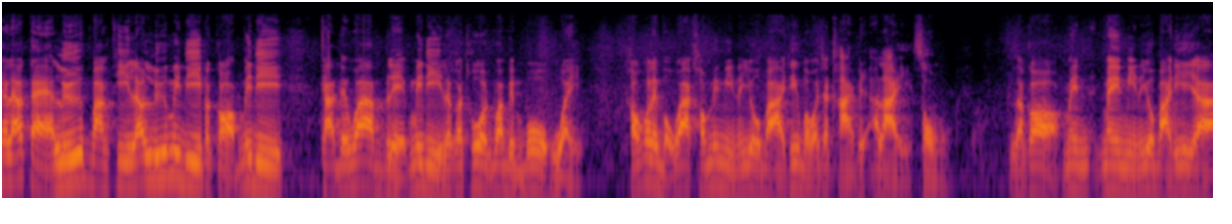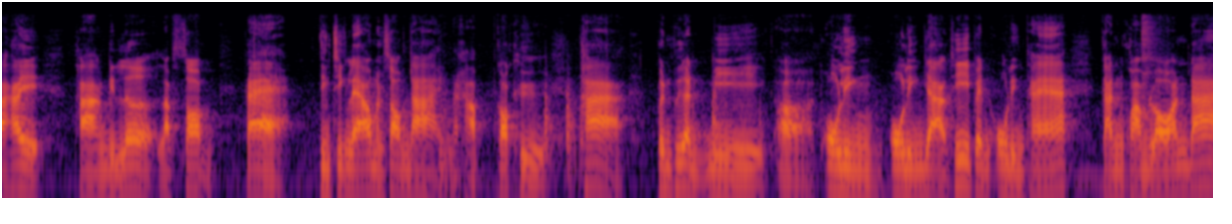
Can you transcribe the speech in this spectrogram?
ก็แล้วแต่หรือบางทีแล้วลื้อไม่ดีประกอบไม่ดีกลายเป็นว่าเบรกไม่ดีแล้วก็โทษว่าเบมโบห่วย เขาก็เลยบอกว่าเขาไม่มีนโยบายที่บอกว่าจะขายเป็นอะไหล่ส่ง แล้วก็ไม่ไม่มีนโยบายที่จะให้ทางดีลเลอร์รับซ่อม แต่จริง ๆ แล้วมันซ่อมได้นะครับ ก็คือถ้าเพื่อนๆมีโอลิงโอลิงยางที่เป็นโอลิงแท้กันความร้อนได้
